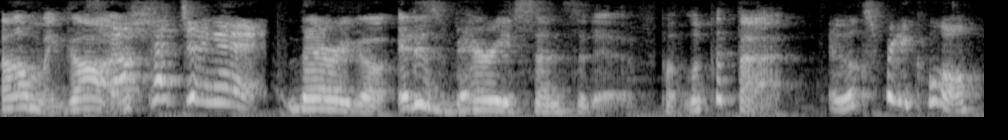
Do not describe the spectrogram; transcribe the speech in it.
Oh my gosh. Stop touching it. There we go. It is very sensitive. But look at that. It looks pretty cool.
